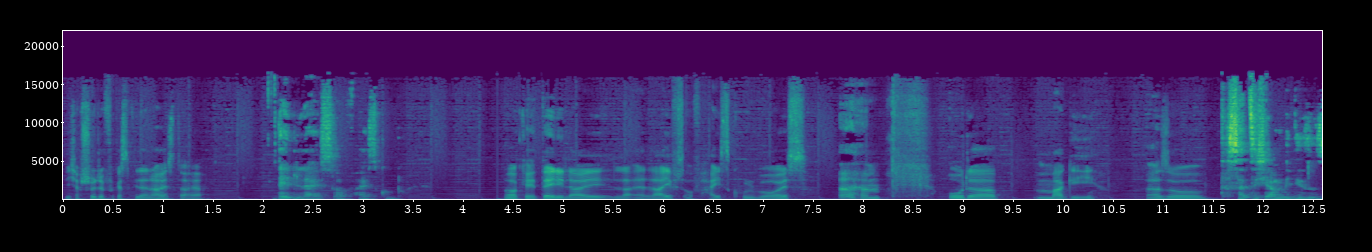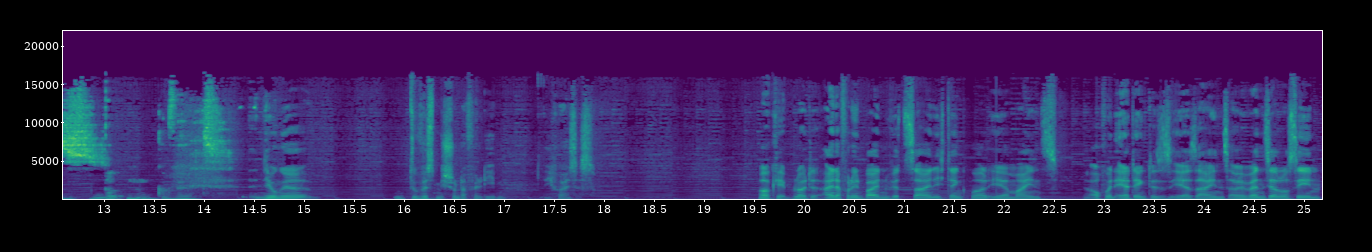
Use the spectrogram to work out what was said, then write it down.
Ich habe schon wieder vergessen, wie deiner heißt, daher. Daily Lives of High School Boys. Okay, Daily Li Li Lives of High School Boys. Oder Maggi. Also, Das hört sich an wie dieses Suppengewürz. Junge, du wirst mich schon dafür lieben. Ich weiß es. Okay, Leute, einer von den beiden wird es sein. Ich denke mal eher meins. Auch wenn er denkt, es ist eher seins. Aber wir werden es ja noch sehen.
